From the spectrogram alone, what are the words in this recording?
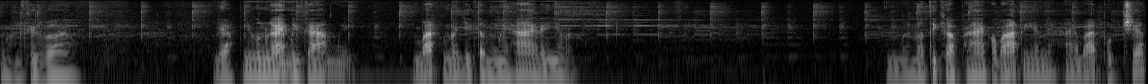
còn tuyệt vời không? Đẹp như con gái 18 ấy. bát của nó chỉ tầm 12 thôi nhỉ nhưng mà nó thích hợp hai quả bát anh em nhé. Hai bát một chép.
